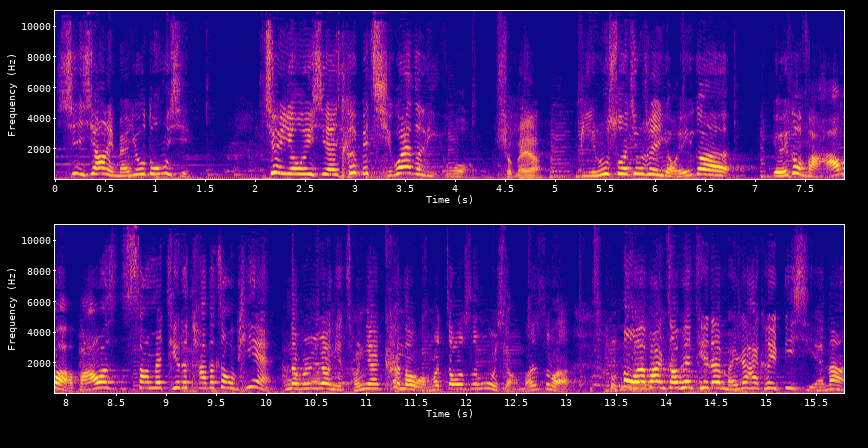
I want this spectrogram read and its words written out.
信箱里面邮东西，就邮一些特别奇怪的礼物，什么呀？比如说就是有一个有一个娃娃，娃娃上面贴着他的照片。那不是让你成天看到我们朝思暮想吗？是吧？那我要把你照片贴在门上，还可以辟邪呢。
